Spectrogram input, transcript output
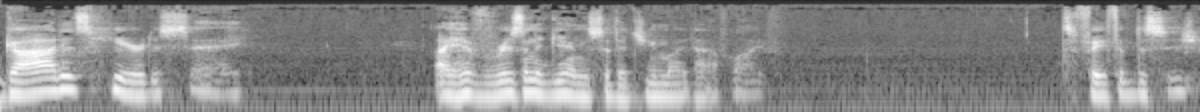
God is here to say, I have risen again so that you might have life. It's a faith of decision.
